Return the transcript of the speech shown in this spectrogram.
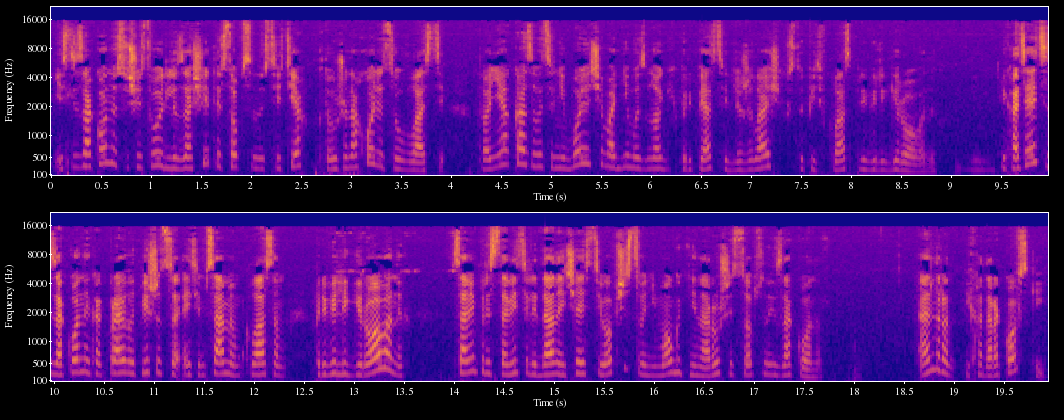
Если законы существуют для защиты собственности тех, кто уже находится у власти, то они оказываются не более чем одним из многих препятствий для желающих вступить в класс привилегированных. И хотя эти законы, как правило, пишутся этим самым классом привилегированных, Сами представители данной части общества не могут не нарушить собственных законов. Энрон и Ходорковский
